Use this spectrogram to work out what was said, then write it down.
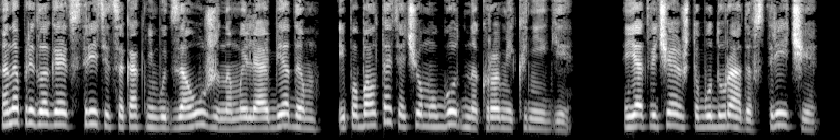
Она предлагает встретиться как-нибудь за ужином или обедом и поболтать о чем угодно, кроме книги. Я отвечаю, что буду рада встрече,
